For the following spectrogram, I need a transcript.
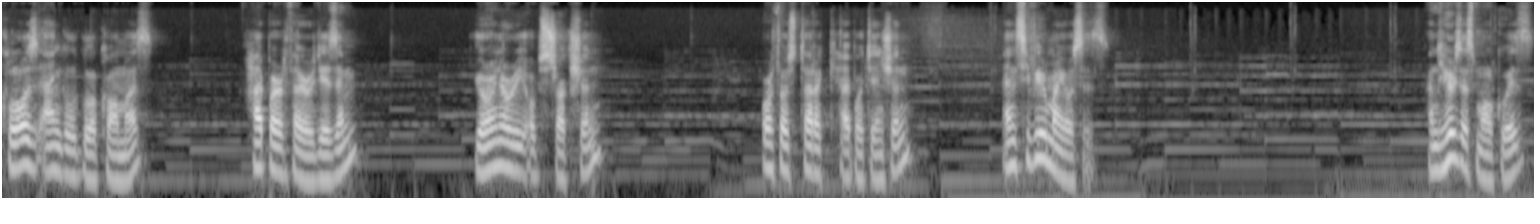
closed angle glaucomas, hyperthyroidism, urinary obstruction, orthostatic hypotension, and severe miosis. And here's a small quiz.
